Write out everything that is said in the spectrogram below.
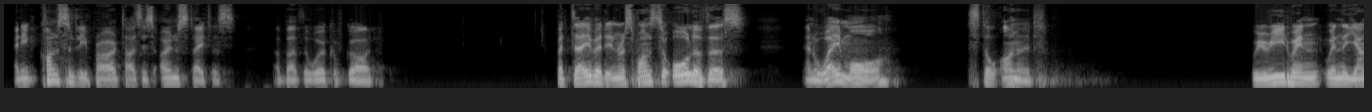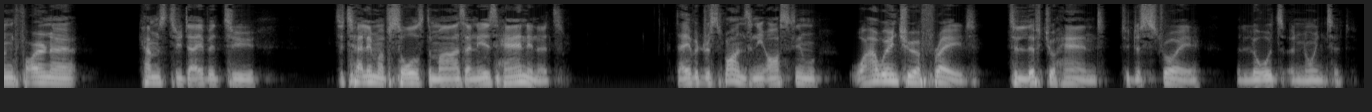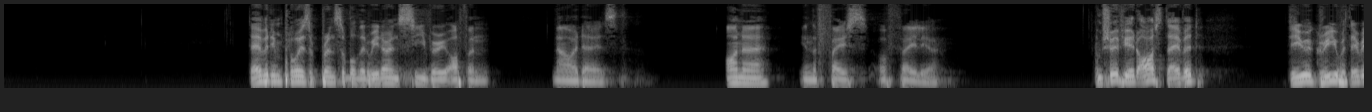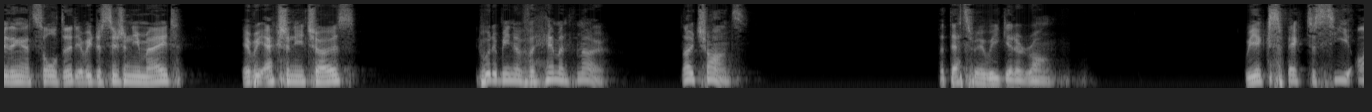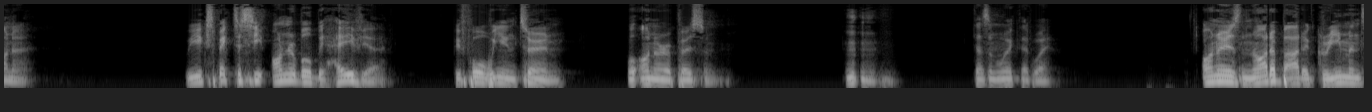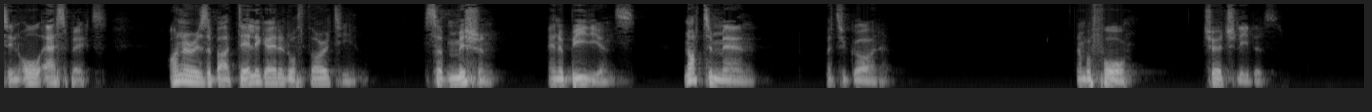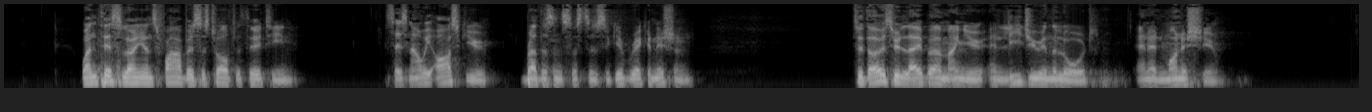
and he constantly prioritized his own status above the work of God. But David, in response to all of this, and way more, still honored. We read when, when the young foreigner comes to David to, to tell him of Saul's demise and his hand in it. David responds and he asks him, why weren't you afraid to lift your hand to destroy the Lord's anointed? David employs a principle that we don't see very often nowadays. Honor in the face of failure. I'm sure if you had asked David, do you agree with everything that Saul did, every decision he made, every action he chose? It would have been a vehement no. No chance. But that's where we get it wrong. We expect to see honor. We expect to see honorable behavior before we in turn will honor a person. Mm-mm. Doesn't work that way. Honor is not about agreement in all aspects. Honor is about delegated authority, submission, and obedience, not to man, but to God. Number four, church leaders. 1 Thessalonians 5 verses 12 to 13 says, Now we ask you, brothers and sisters, to give recognition to those who labor among you and lead you in the Lord and admonish you,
